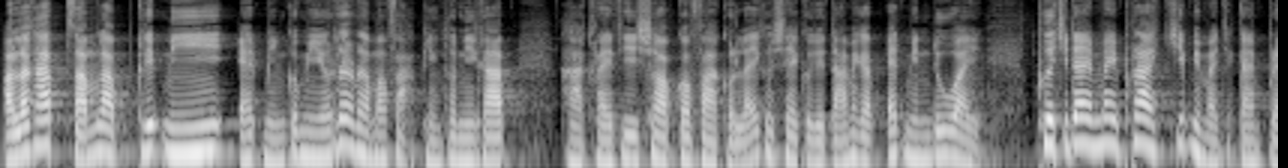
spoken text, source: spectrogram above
เอาละครับสำหรับคลิปนี้แอดมินก็มีเรื่องราวมาฝากเพียงเท่านี้ครับ หากใครที่ชอบก็ฝากกดไลค์กดแชร์กดติดตามให้กับแอดมินด้วย เพื่อจะได้ไม่พลาดคลิปใหม่ๆจากการแปล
